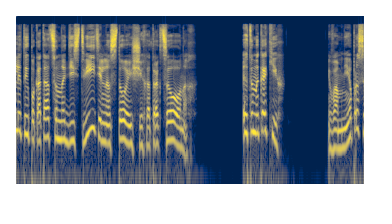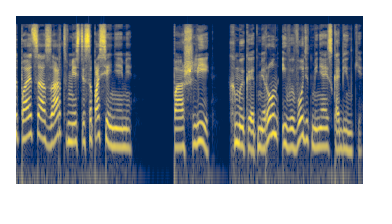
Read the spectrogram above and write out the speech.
ли ты покататься на действительно стоящих аттракционах?» «Это на каких?» Во мне просыпается азарт вместе с опасениями. «Пошли!» — хмыкает Мирон и выводит меня из кабинки.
